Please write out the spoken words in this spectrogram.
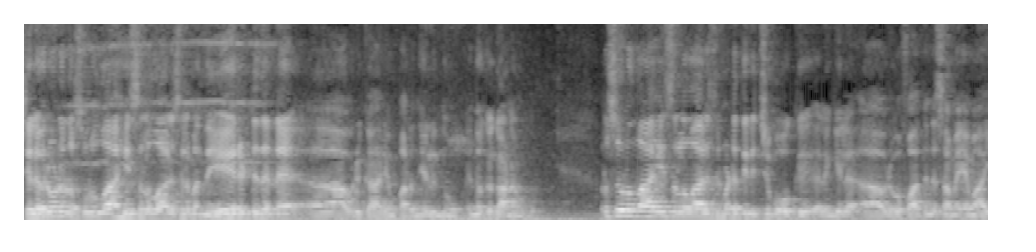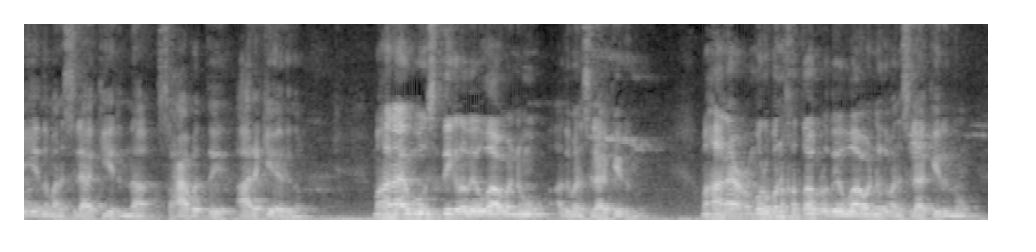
ചിലവരോട് റസൂൽ അള്ളാഹി സല്ലാ സ്വലമ നേരിട്ട് തന്നെ ആ, ഒരു കാര്യം പറഞ്ഞിരുന്നു എന്നൊക്കെ കാണാൻ പറ്റും. റസൂൽ അള്ളാഹി സല്ലാ അലൈഹി സ്വലമയുടെ തിരിച്ചുപോക്ക് അല്ലെങ്കിൽ ആ ഒരു വഫാത്തിന്റെ സമയമായി എന്ന് മനസ്സിലാക്കിയിരുന്ന സഹാബത്ത് ആരൊക്കെയായിരുന്നു? മഹാനായ അബൂ സിദ്ദീഖ് അള്ളാഹുനു അത് മനസ്സിലാക്കിയിരുന്നു. മഹാനായ ഉമർബുൻ ഖത്താബ് റതി അള്ളാഹുനു അത് മനസ്സിലാക്കിയിരുന്നു.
